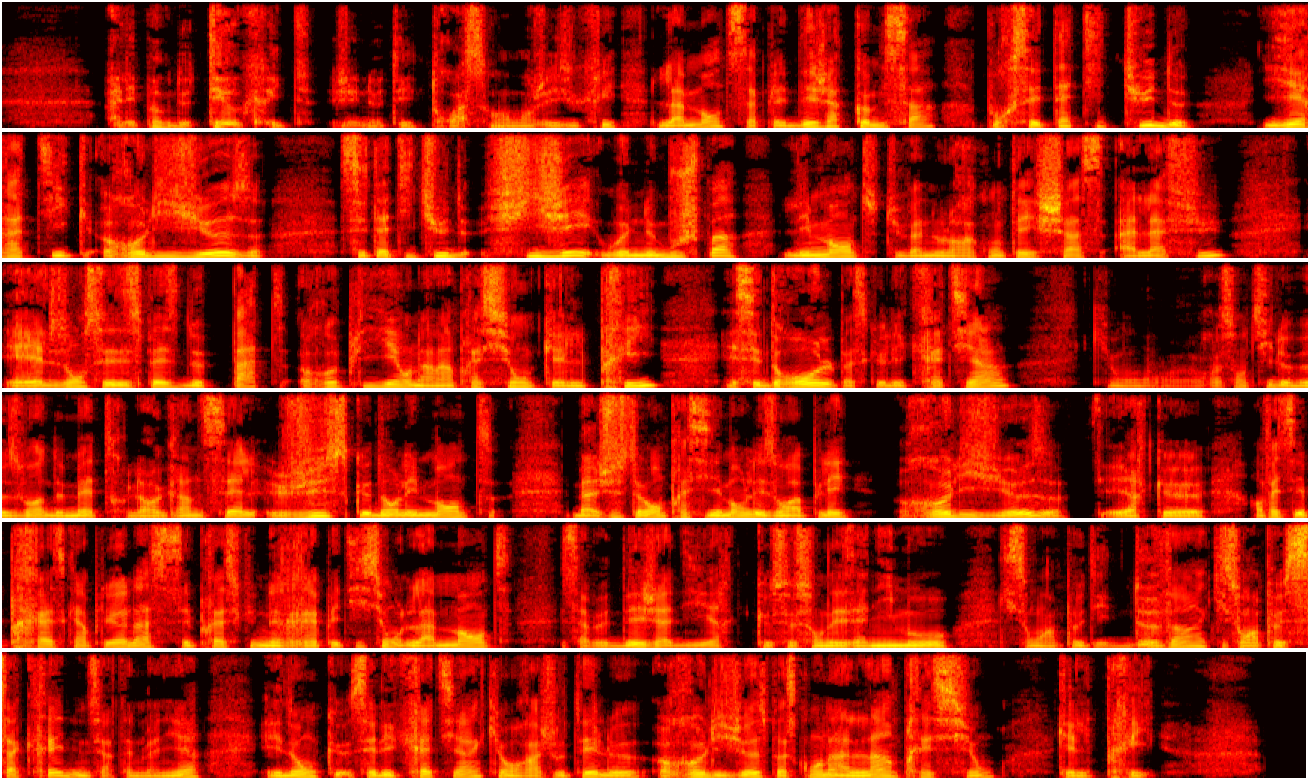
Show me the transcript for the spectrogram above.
À l'époque de Théocrite, j'ai noté 300 avant Jésus-Christ, la menthe s'appelait déjà comme ça pour cette attitude hiératique, religieuse, cette attitude figée où elle ne bouge pas. Les menthes, tu vas nous le raconter, chassent à l'affût et elles ont ces espèces de pattes repliées. On a l'impression qu'elles prient et c'est drôle parce que les chrétiens qui ont ressenti le besoin de mettre leur grain de sel jusque dans les menthes, bah justement, précisément, les ont appelées religieuse, c'est-à-dire que en fait c'est presque un pléonasme, c'est presque une répétition. La menthe, ça veut déjà dire que ce sont des animaux qui sont un peu des devins, qui sont un peu sacrés d'une certaine manière, et donc c'est les chrétiens qui ont rajouté le religieuse parce qu'on a l'impression qu'elle prie.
